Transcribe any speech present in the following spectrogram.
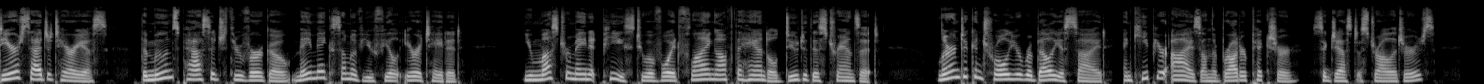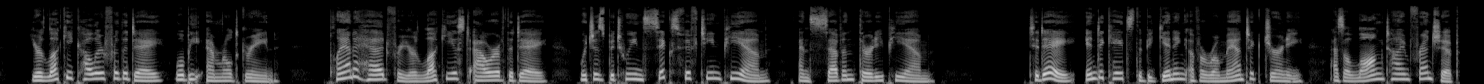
Dear Sagittarius, the moon's passage through Virgo may make some of you feel irritated. You must remain at peace to avoid flying off the handle due to this transit. Learn to control your rebellious side and keep your eyes on the broader picture, suggest astrologers. Your lucky color for the day will be emerald green. Plan ahead for your luckiest hour of the day, which is between 6:15 p.m. and 7:30 p.m. Today indicates the beginning of a romantic journey as a long-time friendship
